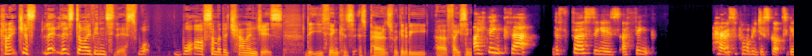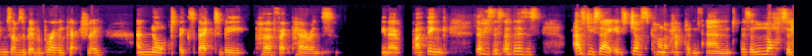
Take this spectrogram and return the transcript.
kind of just let let's dive into this. What what are some of the challenges that you think as as parents we're going to be uh, facing? I think that the first thing is, I think parents have probably just got to give themselves a bit of a break, actually, and not expect to be perfect parents you know i think there's this there's this as you say it's just kind of happened and there's a lot of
